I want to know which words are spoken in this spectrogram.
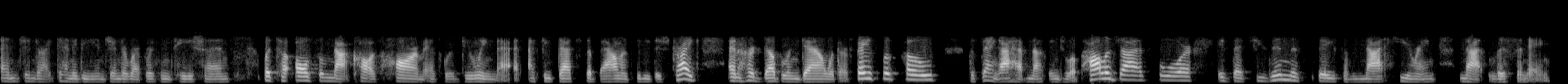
and gender identity and gender representation, but to also not cause harm as we're doing that. I think that's the balance we need to strike. And her doubling down with her Facebook post, the thing I have nothing to apologize for is that she's in this space of not hearing, not listening.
